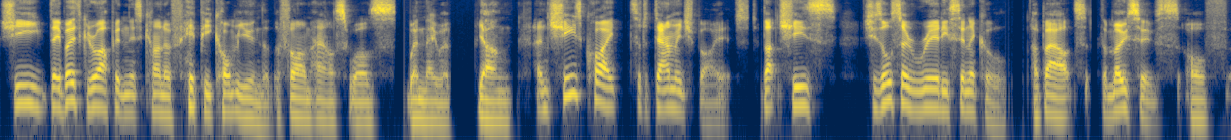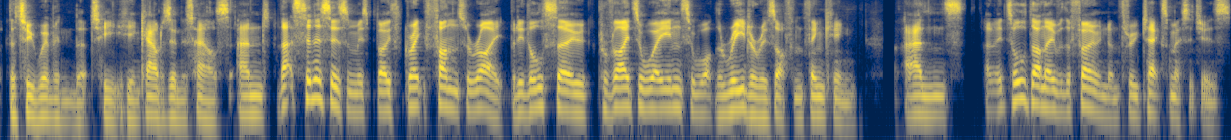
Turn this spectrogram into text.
she they both grew up in this kind of hippie commune that the farmhouse was when they were young. And she's quite sort of damaged by it. But she's she's also really cynical about the motives of the two women that he, he encounters in this house. And that cynicism is both great fun to write, but it also provides a way into what the reader is often thinking. And and it's all done over the phone and through text messages.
